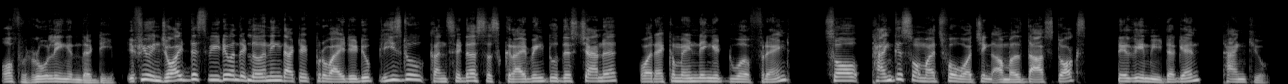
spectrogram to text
of Rolling in the Deep. If you enjoyed this video and the learning that it provided you, please do consider subscribing to this channel or recommending it to a friend. So thank you so much for watching Amaltas Talks. Till we meet again, thank you.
